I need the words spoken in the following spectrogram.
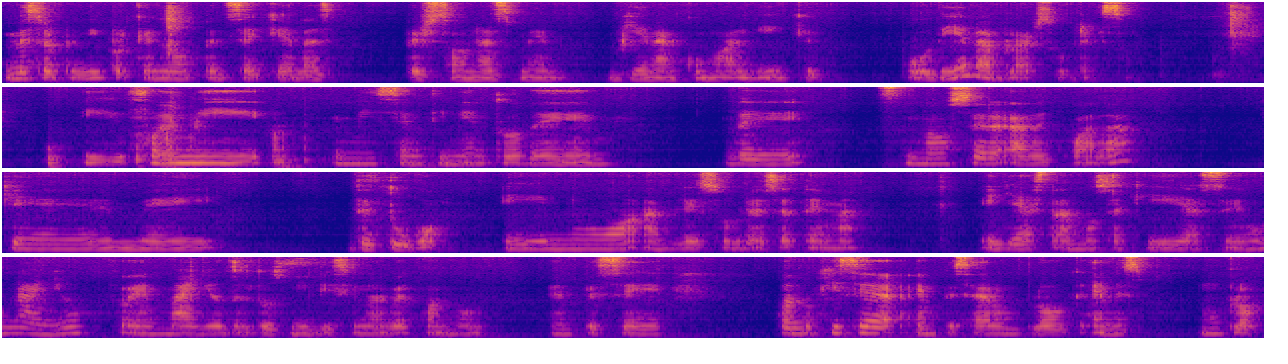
me sorprendí porque no pensé que las personas me vieran como alguien que pudiera hablar sobre eso. Y fue mi, mi sentimiento de, de no ser adecuada que me detuvo y no hablé sobre ese tema. Y ya estamos aquí hace un año, fue en mayo del 2019 cuando empecé, cuando quise empezar un blog, en, un blog,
